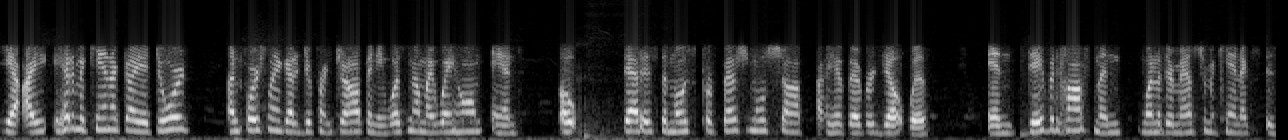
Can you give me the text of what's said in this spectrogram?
Yeah, I had a mechanic I adored. Unfortunately, I got a different job, and he wasn't on my way home. And oh, that is the most professional shop I have ever dealt with. And David Hoffman, one of their master mechanics, is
